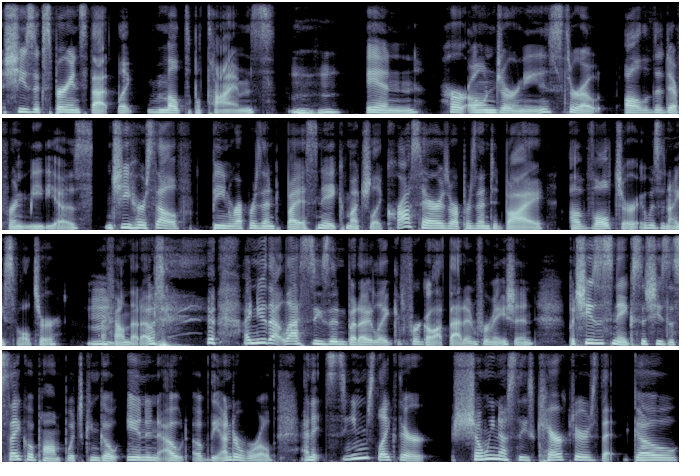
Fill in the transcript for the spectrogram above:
she's experienced that like multiple times hmm in her own journeys throughout all of the different medias. And she herself being represented by a snake, much like Crosshair is represented by a vulture. It was an ice vulture. I Mm. found that out. I knew that last season, but I like forgot that information. But she's a snake, so she's a psychopomp, which can go in and out of the underworld. And it seems like they're showing us these characters that go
